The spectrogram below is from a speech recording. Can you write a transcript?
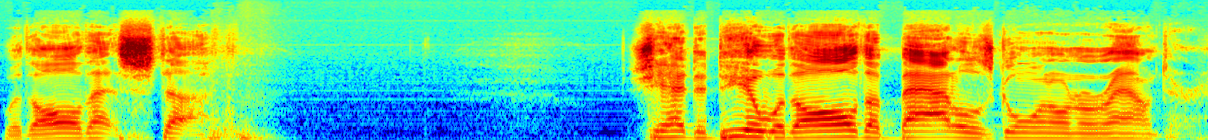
with all that stuff. She had to deal with all the battles going on around her.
